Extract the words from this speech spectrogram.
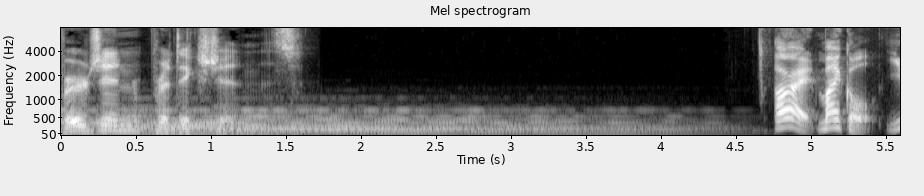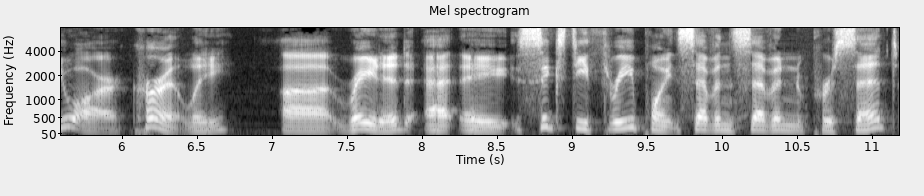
Virgin predictions. All right, Michael, you are currently uh, rated at a 63.77%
